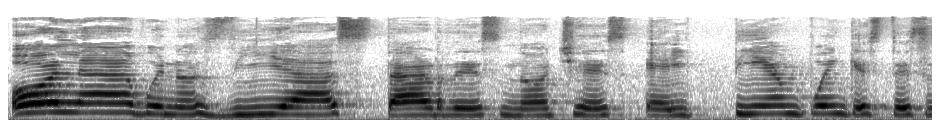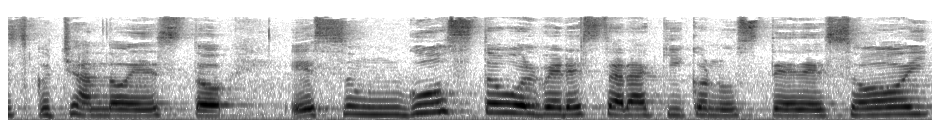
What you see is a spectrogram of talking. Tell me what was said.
Hola, buenos días, tardes, noches, el tiempo en que estés escuchando esto. Es un gusto volver a estar aquí con ustedes hoy.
